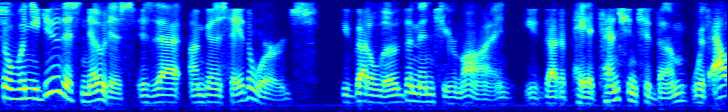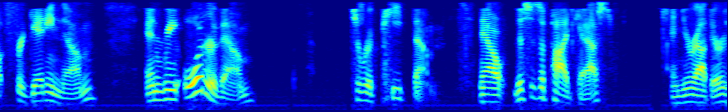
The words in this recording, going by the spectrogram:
So when you do this, notice is that I'm going to say the words. You've got to load them into your mind. You've got to pay attention to them without forgetting them and reorder them to repeat them. Now, this is a podcast, and you're out there.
